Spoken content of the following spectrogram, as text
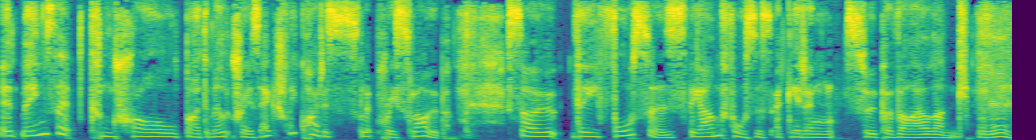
it means that control by the military is actually quite a slippery slope. So, the forces the armed forces are getting super violent. Mm-hmm.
